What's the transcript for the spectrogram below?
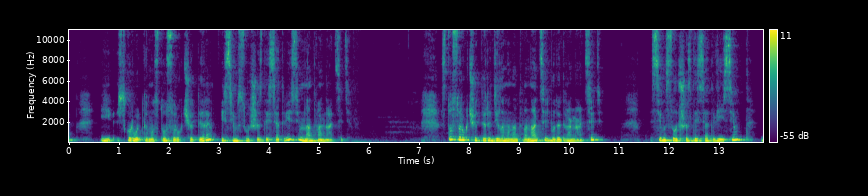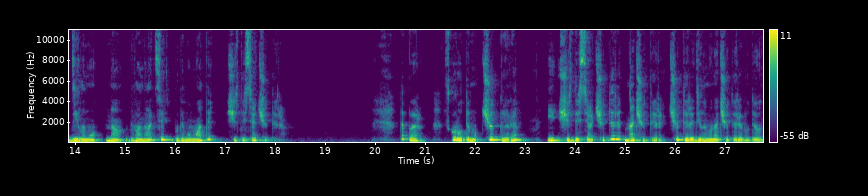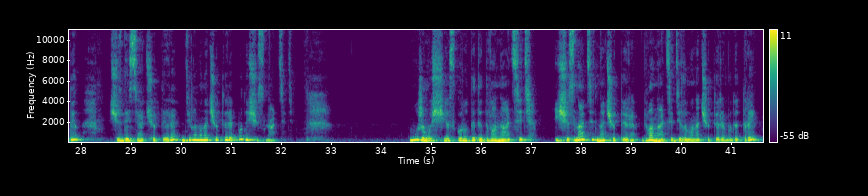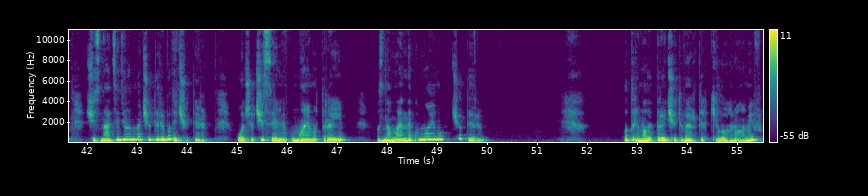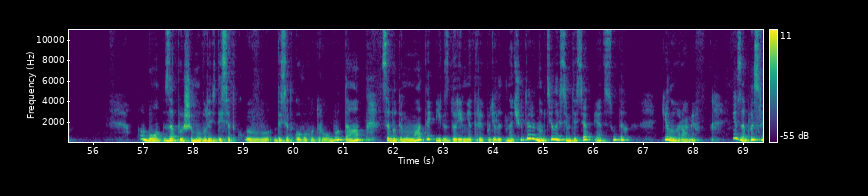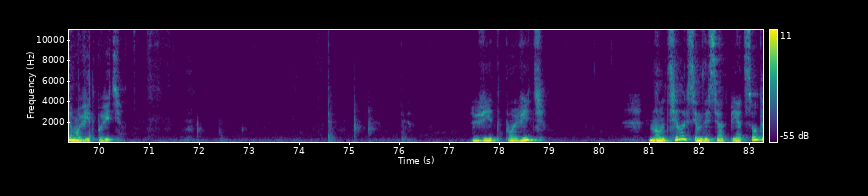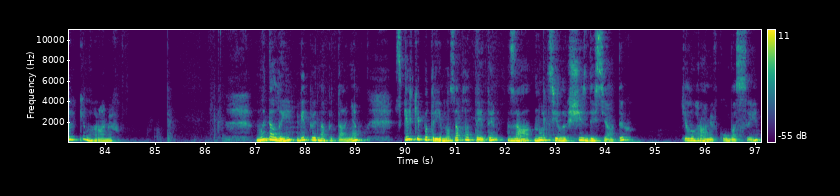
і скоротимо 144 і 768 на 12. 144 ділимо на 12, буде 12. 768 ділимо на 12, будемо мати 64. Тепер скоротимо 4 і 64 на 4. 4 ділимо на 4 буде 1. 64 ділимо на 4 буде 16. Можемо ще скоротити 12 і 16 на 4. 12 ділимо на 4 буде 3. 16 ділимо на 4 буде 4. Отже, в чисельнику маємо 3, в знаменнику маємо 4. Отримали 3 четвертих кілограмів. Або запишемо вигляді десяткового дробу. Да. Це будемо мати х дорівнює 3 поділити на 4 0,75 кілограмів. І записуємо відповідь. Відповідь 0,75 кілограмів. Ми дали відповідь на питання, скільки потрібно заплатити за 0,6 кілограмів ковбаси,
